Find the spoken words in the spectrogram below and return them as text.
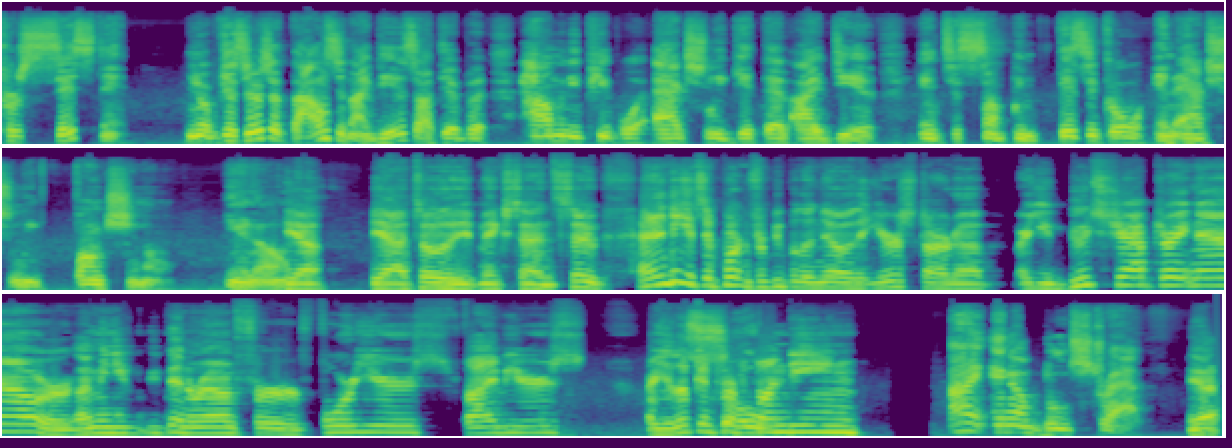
persistent. You know, because there's a thousand ideas out there, but how many people actually get that idea into something physical and actually functional? You know? Yeah. Yeah, totally. It makes sense. So, and I think it's important for people to know that your startup, are you bootstrapped right now? Or, I mean, you've, you've been around for four years, five years. Are you looking so for funding? I am bootstrapped. Yeah.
